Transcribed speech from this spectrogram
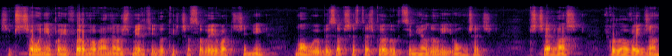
że pszczoły niepoinformowane o śmierci dotychczasowej władczyni mogłyby zaprzestać produkcji miodu i umrzeć. Pszczelarz królowej John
